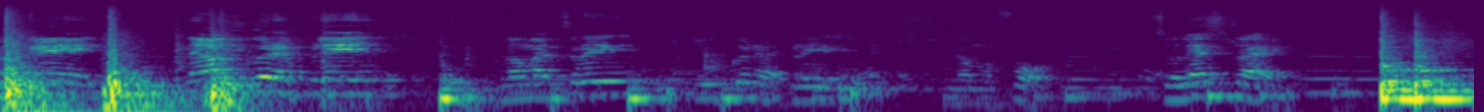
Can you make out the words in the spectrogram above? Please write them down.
Okay, now you're going to play number three, you're going to play number four. So let's try. One,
